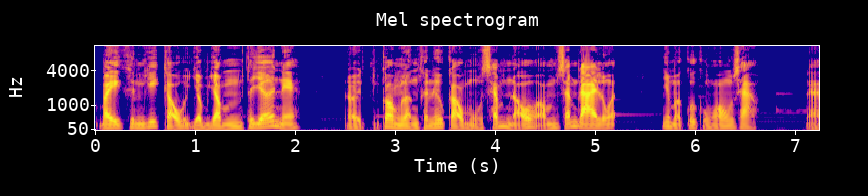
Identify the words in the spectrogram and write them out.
bay khinh khí cầu vòng vòng thế giới nè. Rồi có một lần khinh khí cầu một xém nổ ông xém đai luôn á. Nhưng mà cuối cùng không sao. Đó.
